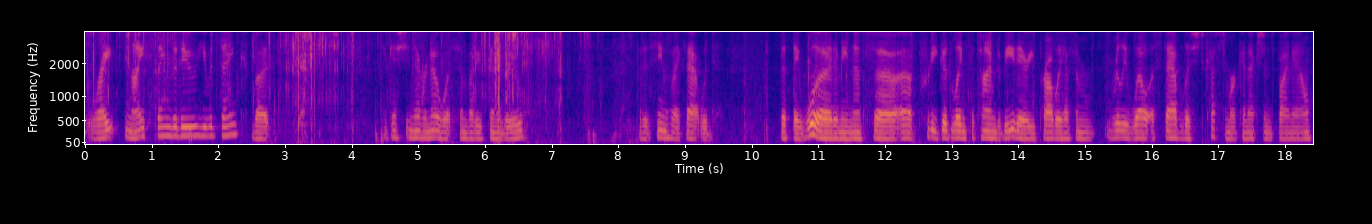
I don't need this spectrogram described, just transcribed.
right, nice thing to do, you would think. But I guess you never know what somebody's going to do. But it seems like that would, that they would. I mean, that's a, a pretty good length of time to be there. You probably have some really well-established customer connections by now.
